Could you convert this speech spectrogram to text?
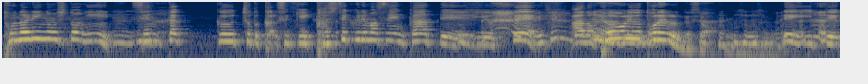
隣の人にうん。洗濯くちょっとか席貸してくれませんかって言って あの交流取れるんですよ。で行って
